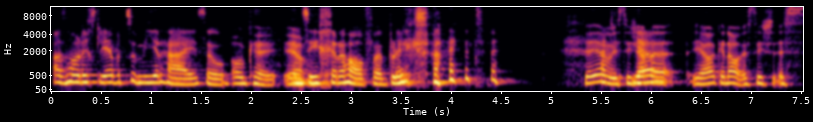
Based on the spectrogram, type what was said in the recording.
Also hole ich es lieber zu mir heim, so. Okay, ja. Einen sicheren Hafen, blöd gesagt. Ja, ja, es ist Ja. eben, ja, genau, es ist, es,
